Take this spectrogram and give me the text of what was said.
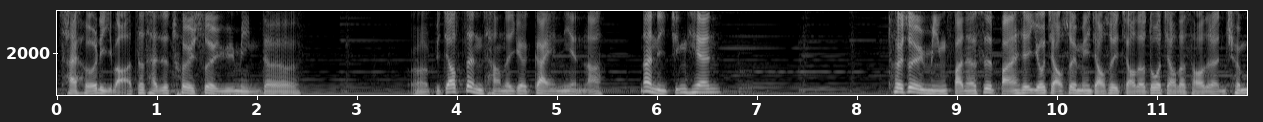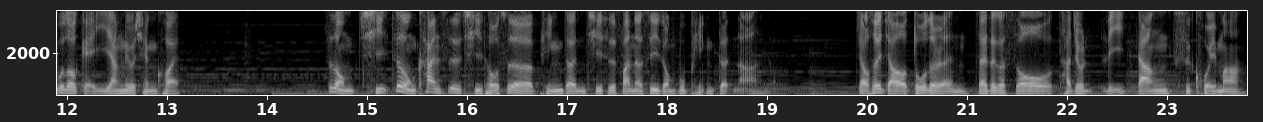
才合理吧？这才是退税于民的，呃，比较正常的一个概念啦。那你今天退税于民，反而是把那些有缴税没缴税、缴得多缴得少的人，全部都给一样六千块，这种齐这种看似齐头式的平等，其实反而是一种不平等啊。缴税缴得多的人，在这个时候他就理当吃亏吗？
